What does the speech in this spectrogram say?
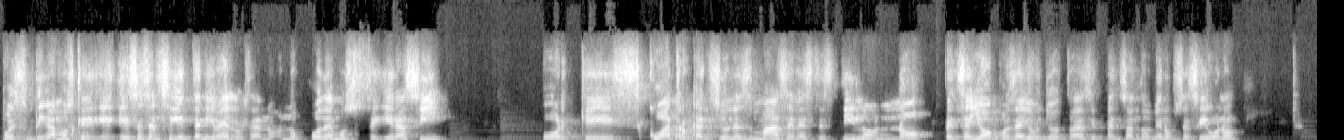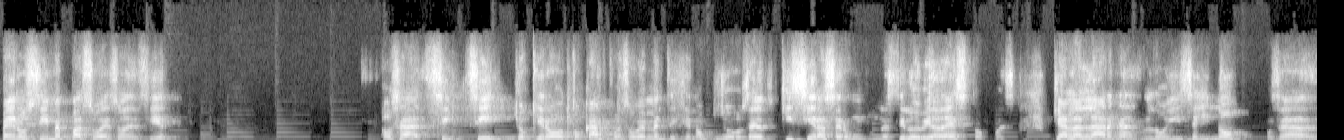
Pues digamos que e, ese es el siguiente nivel, o sea, no, no podemos seguir así porque cuatro canciones más en este estilo, no. Pensé yo, pues yo, yo estoy así pensando bien obsesivo, ¿no? Pero sí me pasó eso de decir, o sea, sí, sí, yo quiero tocar, pues obviamente dije, no, pues yo, o sea, quisiera hacer un, estilo de vida de esto, pues, que a la larga lo hice y no, o sea,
